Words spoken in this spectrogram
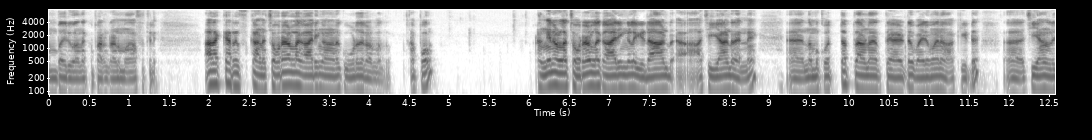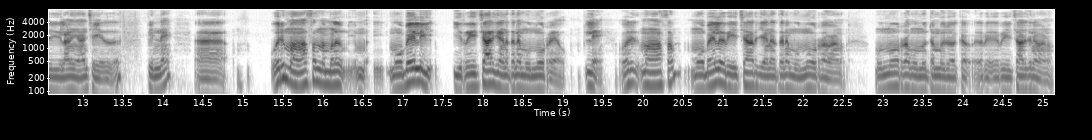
അമ്പത് രൂപ എന്നൊക്കെ പറഞ്ഞിട്ടാണ് മാസത്തിൽ അതൊക്കെ റിസ്ക് ആണ്. ചൊറയുള്ള കാര്യങ്ങളാണ് കൂടുതലുള്ളത്. അപ്പോൾ അങ്ങനെയുള്ള ചൊറയുള്ള കാര്യങ്ങൾ ഇടാണ്ട് ചെയ്യാണ്ട് തന്നെ നമുക്ക് ഒറ്റത്തവണത്തെയായിട്ട് വരുമാനം ആക്കിയിട്ട് ചെയ്യാനുള്ള രീതിയിലാണ് ഞാൻ ചെയ്തത്. പിന്നെ ഒരു മാസം നമ്മൾ മൊബൈൽ റീചാർജ് ചെയ്യണ തന്നെ മുന്നൂറ് രൂപയാവും. ഇല്ലേ? ഒരു മാസം മൊബൈൽ റീചാർജ് ചെയ്യണ തന്നെ മുന്നൂറ് രൂപ വേണം. മുന്നൂറ് രൂപ മുന്നൂറ്റമ്പത് രൂപ ഒക്കെ റീചാർജിന് വേണം.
